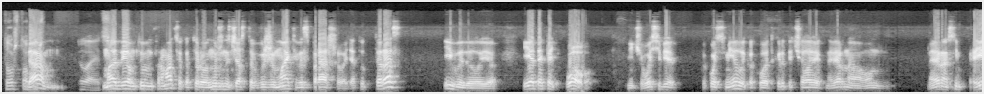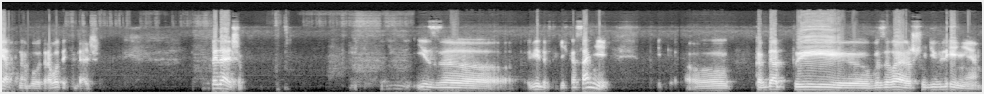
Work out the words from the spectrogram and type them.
То, что да, мы отдаем ту информацию, которую нужно часто выжимать, выспрашивать. А тут ты раз и выдал ее. И это опять, вау, ничего себе, какой смелый, какой открытый человек. Наверное, он, наверное, с ним приятно будет работать и дальше. И дальше. Из э, видов таких касаний, э, когда ты вызываешь удивление,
